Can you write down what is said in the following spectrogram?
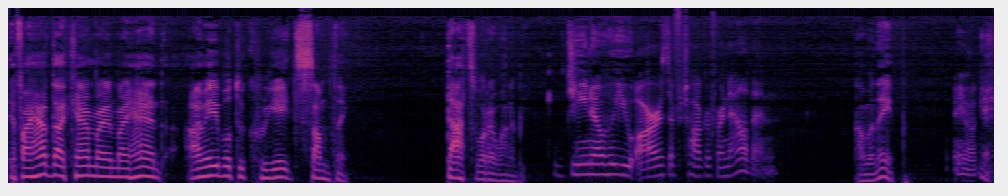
If I have that camera in my hand, I'm able to create something. That's what I want to be. do you know who you are as a photographer now? Then. I'm an ape Yeah, Okay.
